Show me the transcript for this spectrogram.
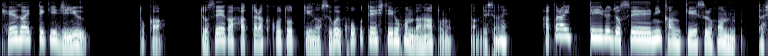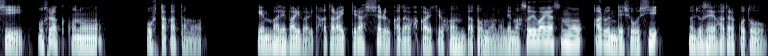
経済的自由とか、女性が働くことっていうのをすごい肯定している本だなと思ったんですよね。働いている女性に関係する本だし、おそらくこのお二方も現場でバリバリと働いてらっしゃる方が書かれてる本だと思うので、まあそういうバイアスもあるんでしょうし、その女性が働くことを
